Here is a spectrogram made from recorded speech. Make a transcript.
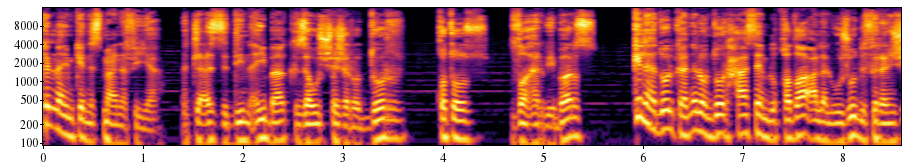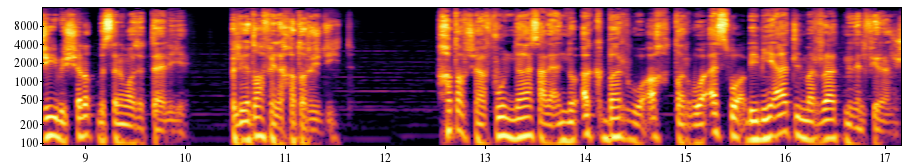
كلنا يمكن سمعنا فيها مثل عز الدين أيبك زوج شجر الدر قطز ظاهر ببرز. كل هدول كان لهم دور حاسم بالقضاء على الوجود الفرنجي بالشرق بالسنوات التالية. بالإضافة لخطر جديد. خطر شافوه الناس على أنه أكبر وأخطر وأسوأ بمئات المرات من الفرنج.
